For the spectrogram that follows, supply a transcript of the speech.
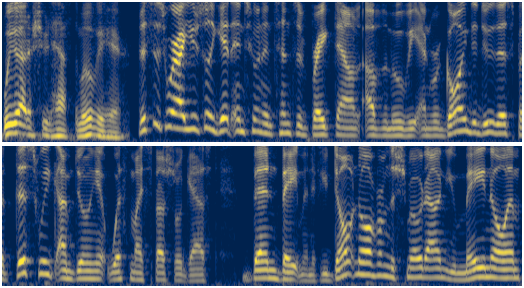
We got to shoot half the movie here." This is where I usually get into an intensive breakdown of the movie, and we're going to do this, but this week I'm doing it with my special guest, Ben Bateman. If you don't know him from the Schmoedown, you may know him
